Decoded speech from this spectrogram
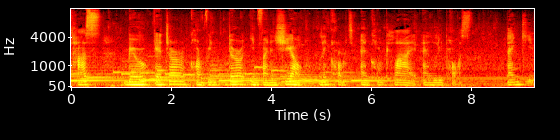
Thus, build greater confidence in financial records and comply and reports. Thank you.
